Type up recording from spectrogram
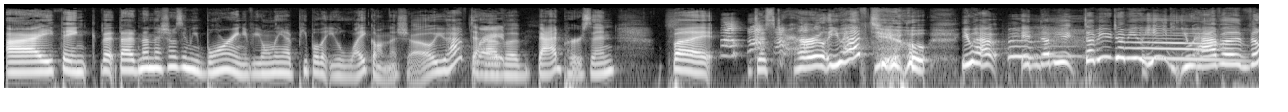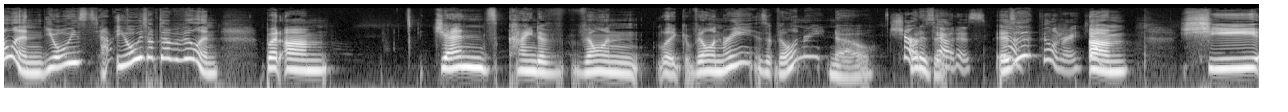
I think that, that then the show's gonna be boring if you only have people that you like on the show. You have to have a bad person, but just her. You have to. You have in W WWE. You have a villain. You always you always have to have a villain. But um, Jen's kind of villain, like villainry. Is it villainry? No. sure. What is it? Yeah, it is. Is Yeah, it? villainry? Um, she,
